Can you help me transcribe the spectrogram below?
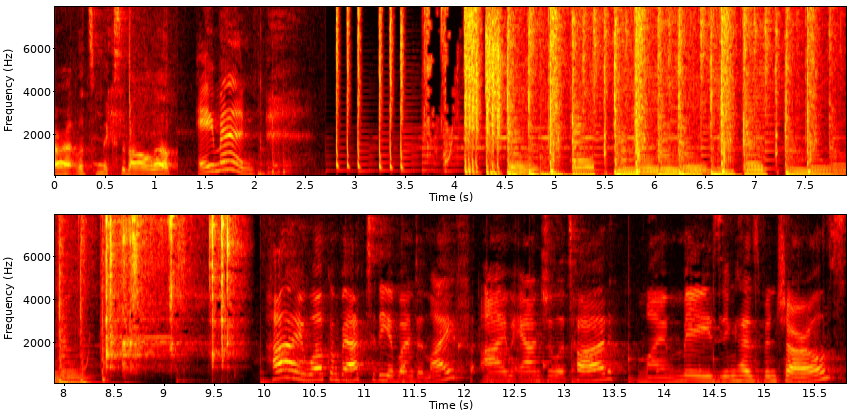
All right, let's mix it all up. Amen. Hi, welcome back to The Abundant Life. I'm Angela Todd, my amazing husband Charles.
